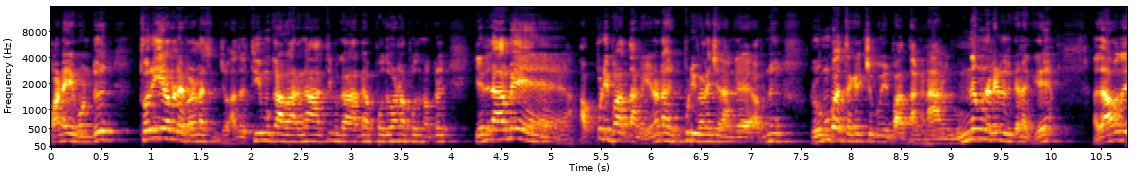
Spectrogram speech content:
படையை கொண்டு பெரிய அளவில் வேலை செஞ்சோம். அது திமுக காரங்க அதிமுக பொதுவான பொதுமக்கள் எல்லாருமே அப்படி பார்த்தாங்க. என்னடா இப்படி வேலை செய்கிறாங்க அப்படின்னு ரொம்ப திகைச்சு போய் பார்த்தாங்க. நான் இன்னும் நிலையில் இருக்கு எனக்கு. அதாவது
